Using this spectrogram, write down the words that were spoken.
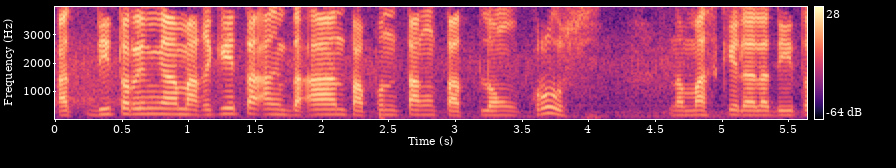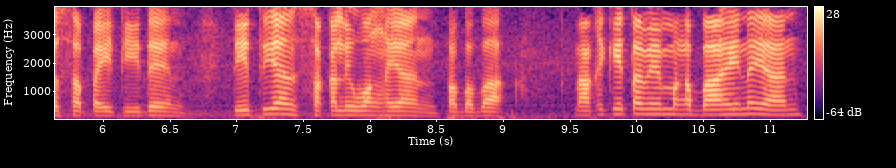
At dito rin nga makikita ang daan papuntang tatlong cruise na mas kilala dito sa Paitiden. Dito yan sa kaliwang yan, pababa. Makikita mo yung mga bahay na yan,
